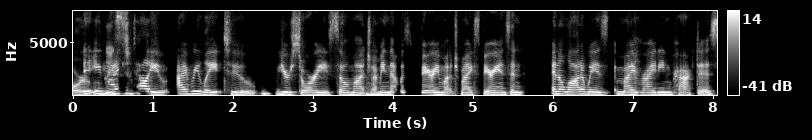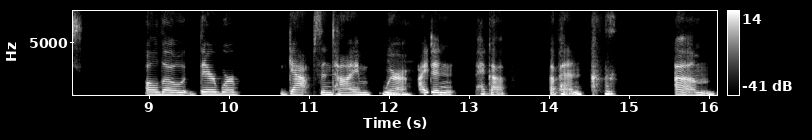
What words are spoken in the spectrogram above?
Or you know, I can tell you, I relate to your story so much. Mm-hmm. I mean, that was very much my experience. And in a lot of ways, my writing practice although there were gaps in time where mm. I didn't pick up a pen. um,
